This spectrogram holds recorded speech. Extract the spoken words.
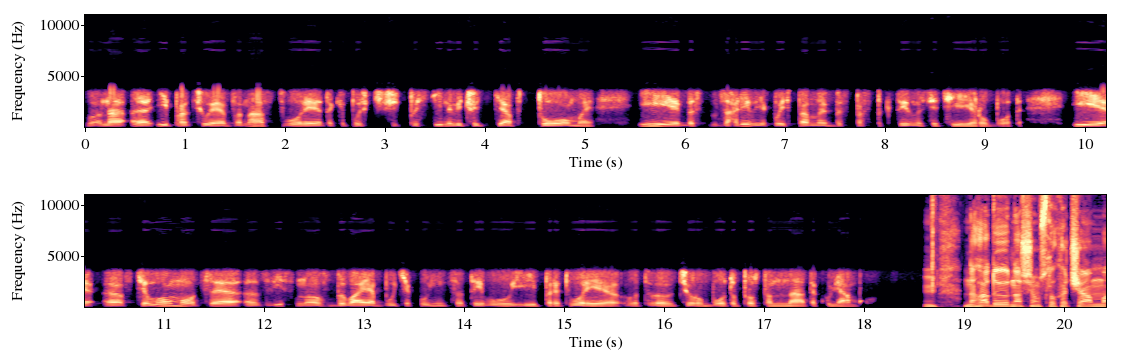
вона е, і працює. Вона створює таке постійне відчуття втоми і без взагалі якоїсь певної безперспективності цієї роботи. І е, в цілому це е, звісно вбиває будь-яку ініціативу і перетворює от цю роботу просто на таку лямку. Нагадую нашим слухачам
